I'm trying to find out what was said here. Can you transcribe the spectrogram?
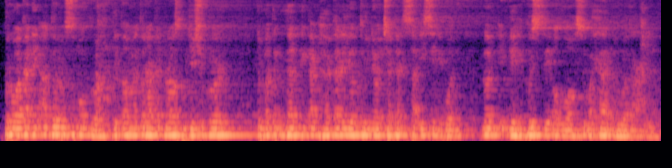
Perwakaning atur semoga kita ngaturaken raos puji syukur dumateng zat ingkang hakarya donya jagat saisinipun nun inggih Gusti Allah Subhanahu wa taala.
